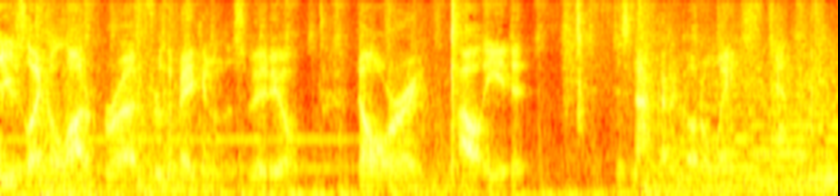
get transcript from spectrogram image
Use like a lot of bread for the making of this video. Don't worry, I'll eat it. It's not gonna go to waste.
